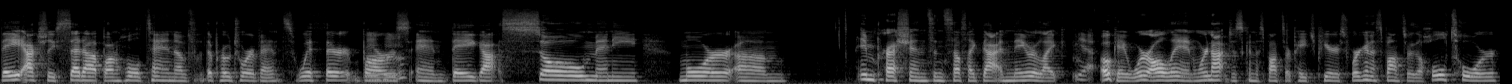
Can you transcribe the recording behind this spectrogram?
they actually set up on hole 10 of the pro tour events with their bars mm-hmm. and they got so many more um, impressions and stuff like that and they were like yeah. okay we're all in we're not just going to sponsor paige pierce we're going to sponsor the whole tour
